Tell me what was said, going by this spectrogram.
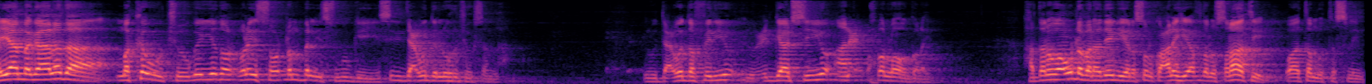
ayaa magaalada maka uu joogay iyadoo culays oo dhan bal isugu geeyay sidii dacwadda loo horjoogsan lahaa inuu dacwadda fidiyo inuu cid gaadhsiiyo aan waxba loo ogolay haddana waa u dhabar adeegaya rasuulku calayhi afdal salaati wa atamu tasliim.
